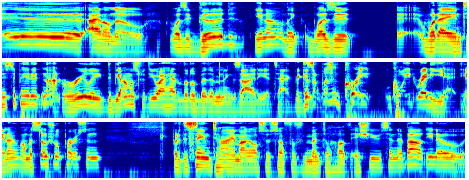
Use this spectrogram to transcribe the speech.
uh, I don't know. Was it good? You know, like, was it what I anticipated? Not really. To be honest with you, I had a little bit of an anxiety attack because I wasn't quite quite ready yet. You know, I'm a social person, but at the same time, I also suffer from mental health issues. And about you know,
